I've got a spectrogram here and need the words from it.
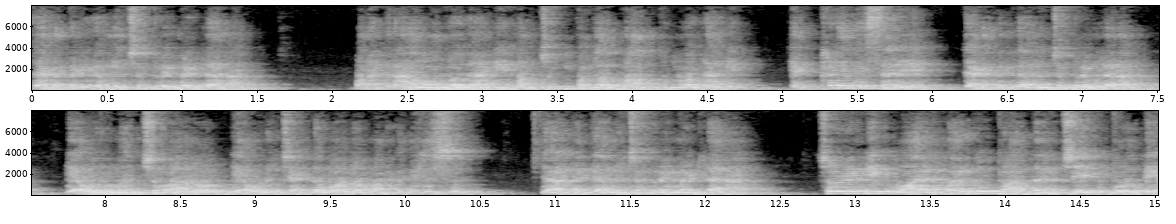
జాగ్రత్తగా గమనించిన ప్రేమెట్టారా మన గ్రామంలో కానీ మన చుట్టుపక్కల ప్రాంతంలో కానీ ఎక్కడైనా సరే జాగ్రత్తగా గమనించిన ప్రేమిటారా ఎవరు మంచివారో ఎవరు చెడ్డవారో మనకు తెలుసు. జాగ్రత్తగా గమనించిన ప్రేమిటారా చూడండి వారి కొరకు ప్రార్థన చేయకపోతే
